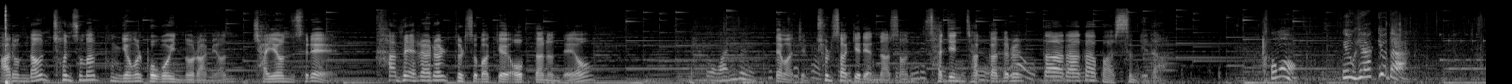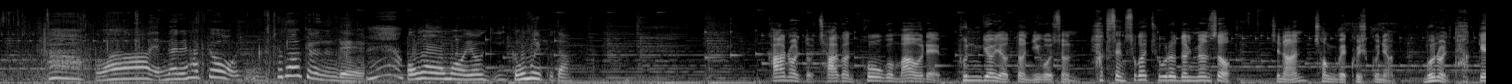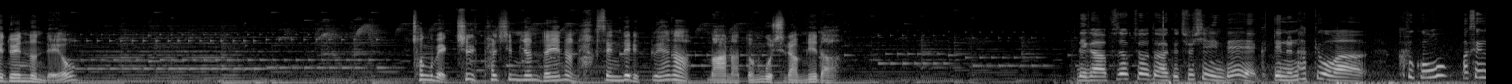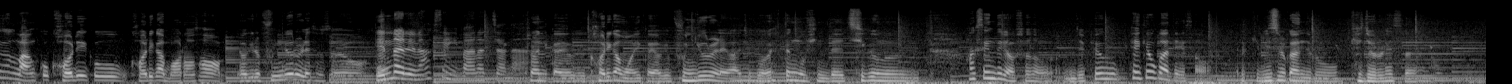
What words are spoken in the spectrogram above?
아름다운 천수만 풍경을 보고 있노라면 자연스레 카메라를 들 수밖에 없다는데요. 완전히 때마침 출사길에 나선 사진 작가들을 따라가 봤습니다. 어머 여기 학교다. 와 옛날엔 학교 초등학교였는데 어머 어머 여기 너무 이쁘다. 간월도 작은 포구 마을의 분교였던 이곳은 학생 수가 줄어들면서 지난 1999년 문을 닫게 됐는데요. 1970, 80년대에는 학생들이 꽤나 많았던 곳이랍니다. 내가 부석초등학교 출신인데 그때는 학교가 크고 학생들도 많고 거리고 거리가 멀어서 여기를 분교를 했었어요. 옛날에는 학생이 많았잖아. 그러니까 여기 거리가 머니까 여기 분교를 해가지고 음. 했던 곳인데 지금은 학생들이 없어서 이제 폐교, 폐교가 돼서 이렇게 미술관으로 개조를 했어요.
